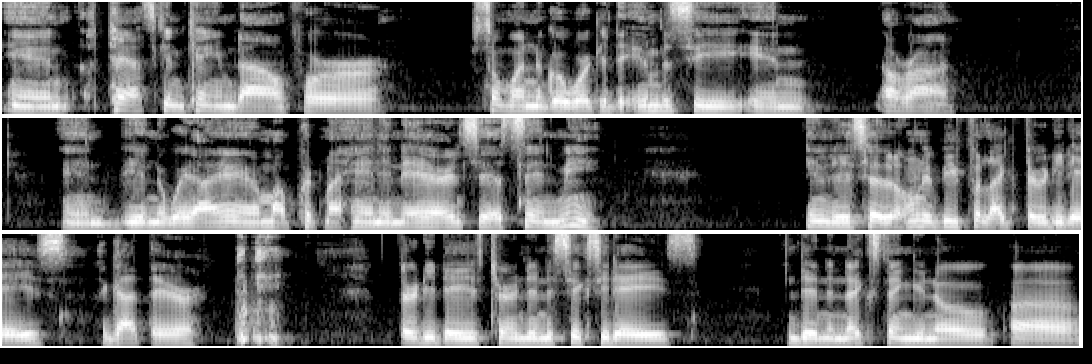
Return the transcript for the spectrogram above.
and a tasking came down for someone to go work at the embassy in Iran. And being the way I am, I put my hand in the air and said, send me. And they said it'd only be for like 30 days. I got there, 30 days turned into 60 days. And then the next thing you know, uh,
